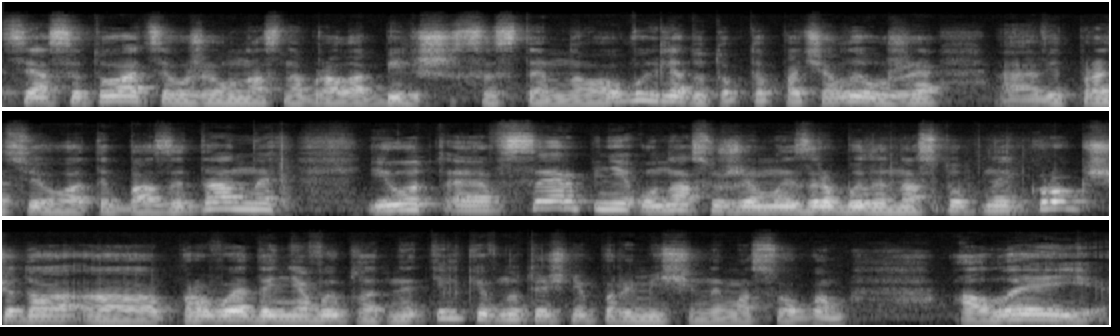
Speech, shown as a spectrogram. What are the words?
ця ситуація вже у нас набрала більш системного вигляду, тобто почали вже відпрацьовувати бази даних. І от в серпні у нас вже ми зробили наступний крок щодо проведення виплат не тільки внутрішньопереміщеним особам, але й е,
